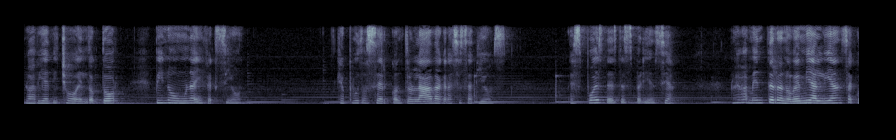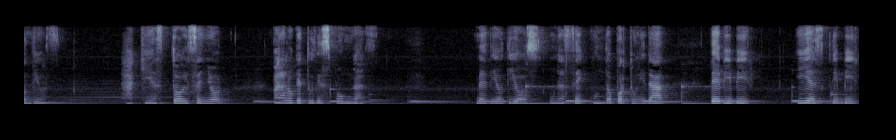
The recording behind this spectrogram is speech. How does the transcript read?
lo había dicho el doctor, vino una infección que pudo ser controlada gracias a Dios. Después de esta experiencia, nuevamente renové mi alianza con Dios Aquí estoy, Señor, para lo que tú dispongas. Me dio Dios una segunda oportunidad de vivir y escribir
